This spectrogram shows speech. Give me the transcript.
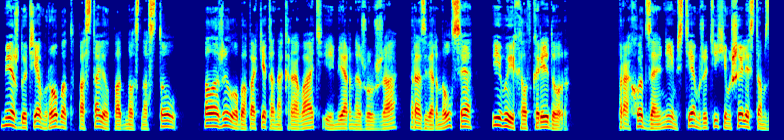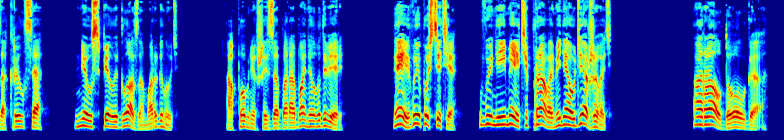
Между тем робот поставил поднос на стол, положил оба пакета на кровать и, мерно жужжа, развернулся и выехал в коридор. Проход за ним с тем же тихим шелестом закрылся, не успел и глазом моргнуть. Опомнившись, забарабанил в дверь. «Эй, выпустите! Вы не имеете права меня удерживать!» Орал долго,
